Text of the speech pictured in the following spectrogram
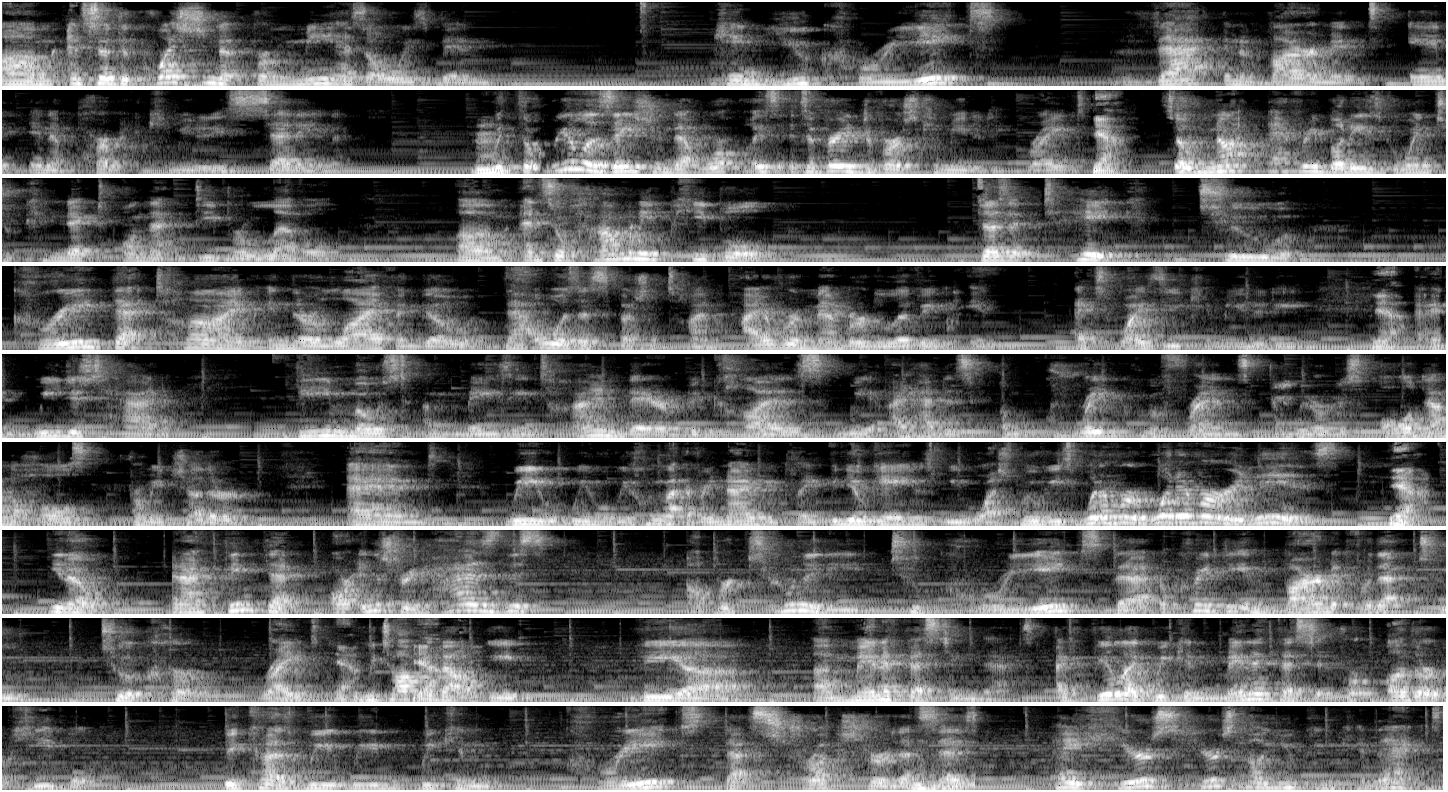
Um, and so the question that for me has always been, can you create that environment in an apartment community setting mm. with the realization that we're it's, it's, a very diverse community, right? Yeah. So not everybody's going to connect on that deeper level. Um, and so how many people does it take to create that time in their life and go, that was a special time. I remember living in XYZ community. Yeah. And we just had the most amazing time there because we I had this great group of friends and we were just all down the halls from each other. And we we be hung out every night we played video games we watched movies whatever whatever it is. Yeah. You know and I think that our industry has this opportunity to create that or create the environment for that to to occur right? Yeah. we talk yeah. about the the uh, uh, manifesting that. I feel like we can manifest it for other people because we we, we can create that structure that mm-hmm. says hey here's here's how you can connect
